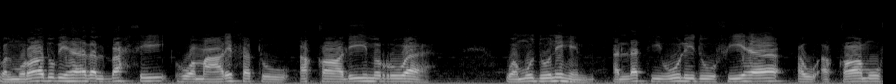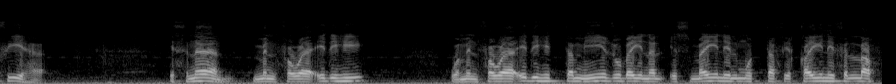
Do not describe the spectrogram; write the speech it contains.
والمراد بهذا البحث هو معرفة أقاليم الرواة ومدنهم التي ولدوا فيها أو أقاموا فيها. اثنان من فوائده ومن فوائده التمييز بين الاسمين المتفقين في اللفظ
